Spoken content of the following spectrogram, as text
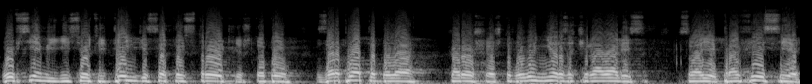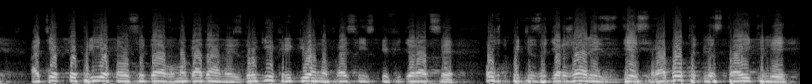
Вы в семьи несете деньги с этой стройки, чтобы зарплата была хорошее, чтобы вы не разочаровались в своей профессии, а те, кто приехал сюда, в Магадан, из других регионов Российской Федерации, может быть, и задержались здесь. Работы для строителей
